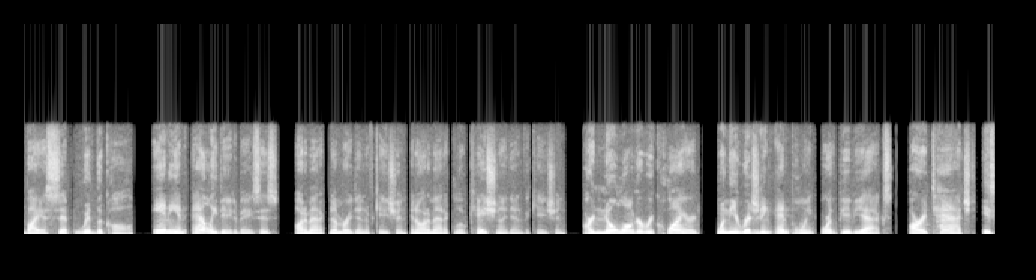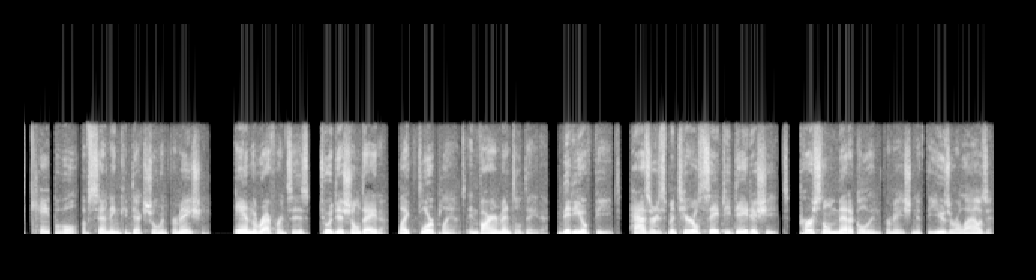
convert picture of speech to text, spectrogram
via SIP with the call, ANI and ALI databases, automatic number identification and automatic location identification, are no longer required when the originating endpoint, or the PBX, are attached is capable of sending contextual information and the references to additional data like floor plans, environmental data, video feeds, hazardous material safety data sheets, personal medical information if the user allows it.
